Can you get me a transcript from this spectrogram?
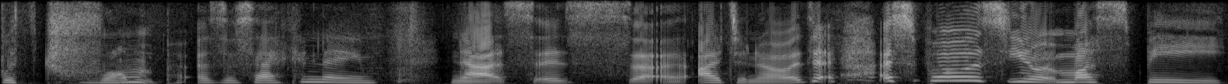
with Trump as a second name. Now it's, it's uh, I don't know. I suppose you know it must be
